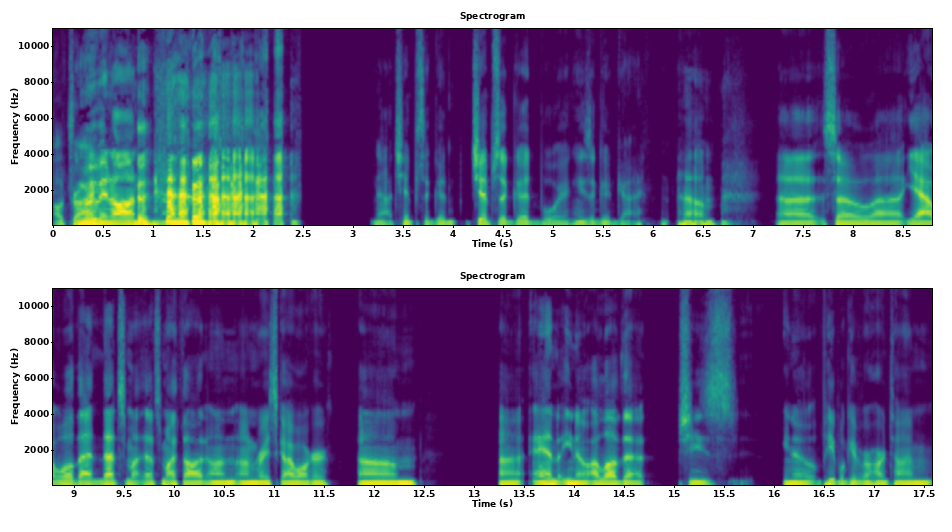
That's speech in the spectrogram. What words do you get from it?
I'll try. Moving on. now Chip's a good Chip's a good boy. He's a good guy. Um, uh, so uh, yeah, well that that's my that's my thought on on Rey Skywalker. Um, uh, and you know I love that she's you know people give her a hard time,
